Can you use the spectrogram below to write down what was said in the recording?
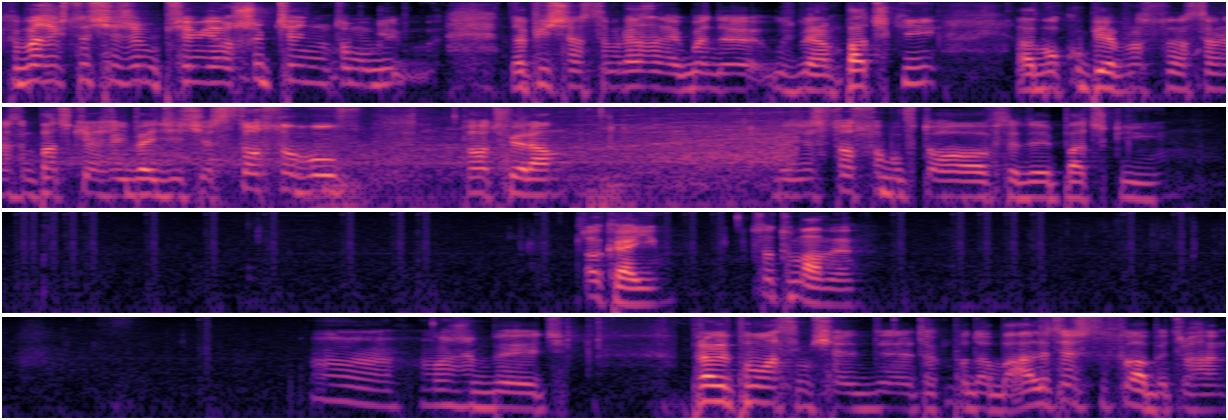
Chyba, że chcecie, żebym przemijał szybciej, no to mogli... Napiszcie następnym razem, jak będę uzbieram paczki, albo kupię po prostu następnym razem paczki, jeżeli wejdziecie 100 subów, to otwieram. Będzie 100 subów, to wtedy paczki... Okej, co tu mamy? Hmm, może być... Prawy pomocnik mi się e, tak podoba, ale też jest słaby trochę.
